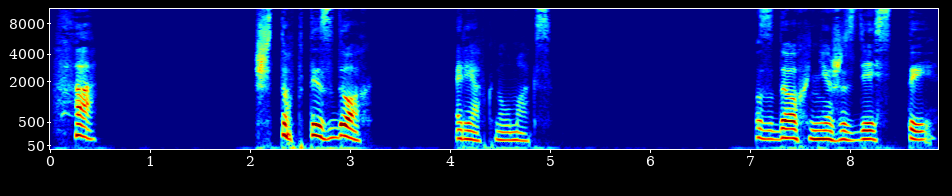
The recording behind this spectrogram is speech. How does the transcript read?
Ха! «Чтоб ты сдох!» — рявкнул Макс. «Сдохнешь здесь ты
